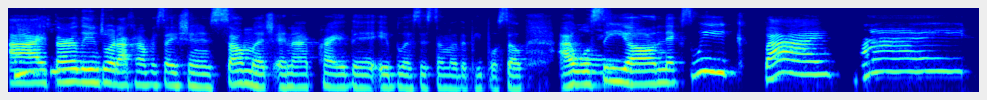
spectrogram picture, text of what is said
I you. thoroughly enjoyed our conversation so much, and I pray that it blesses some other people. So I will see y'all next week. Bye. Bye.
